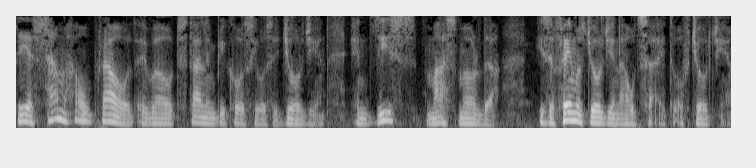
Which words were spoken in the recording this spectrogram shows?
They are somehow proud about Stalin because he was a Georgian. And this mass murder is a famous Georgian outside of Georgia.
